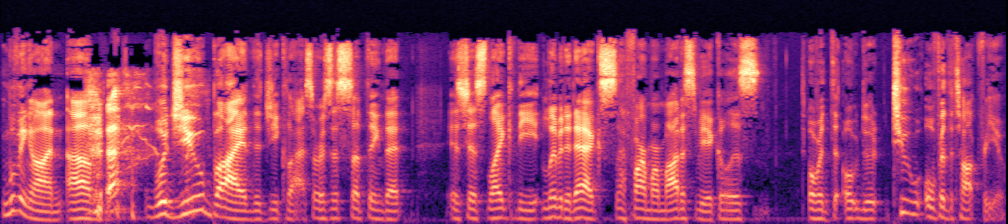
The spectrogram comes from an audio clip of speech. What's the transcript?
Moving on. Um, would you buy the G class, or is this something that is just like the Limited X, a far more modest vehicle, is over the over, too over the top for you?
